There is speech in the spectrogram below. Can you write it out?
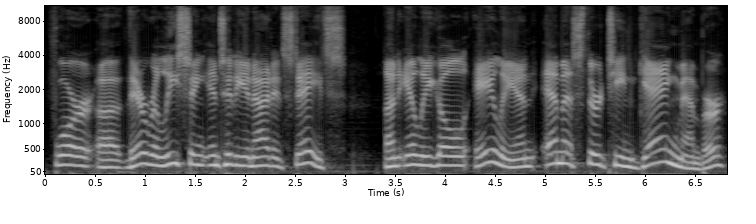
for uh, their releasing into the United States an illegal alien MS 13 gang member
